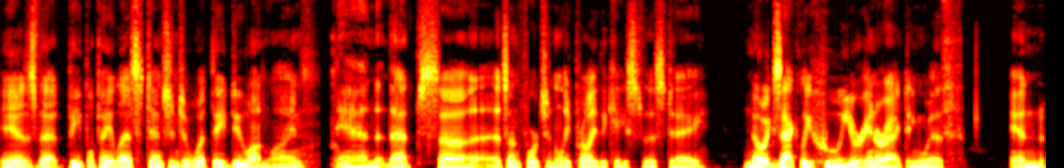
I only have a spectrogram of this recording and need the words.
is that people pay less attention to what they do online, and that's uh, that's unfortunately probably the case to this day. Know exactly who you're interacting with and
